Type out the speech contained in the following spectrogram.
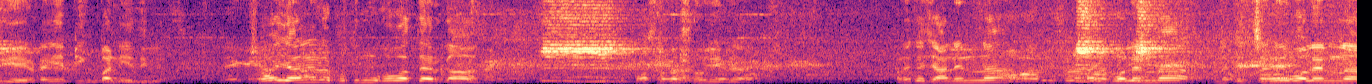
দিয়ে ওটাকে এপিক বানিয়ে দিল। সবাই জানে এটা প্রতুল মুখোপাধ্যায়ের গান। কথাটা শরীর রায়। অনেকে জানেন না বলেন না, অনেকে জেনে বলেন না।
